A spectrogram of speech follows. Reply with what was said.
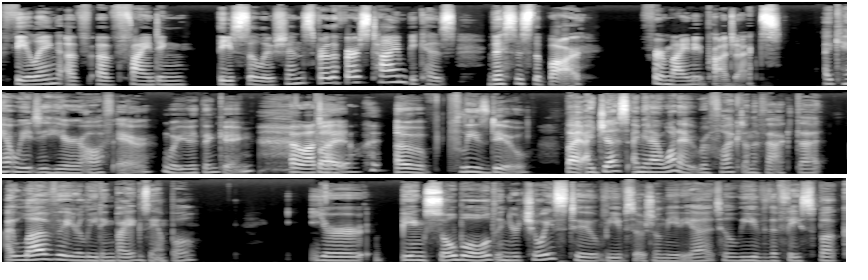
feeling of of finding these solutions for the first time because this is the bar for my new projects. I can't wait to hear off air what you're thinking. Oh, I'll but, tell you. oh, please do. But I just, I mean, I want to reflect on the fact that I love that you're leading by example. You're being so bold in your choice to leave social media, to leave the Facebook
